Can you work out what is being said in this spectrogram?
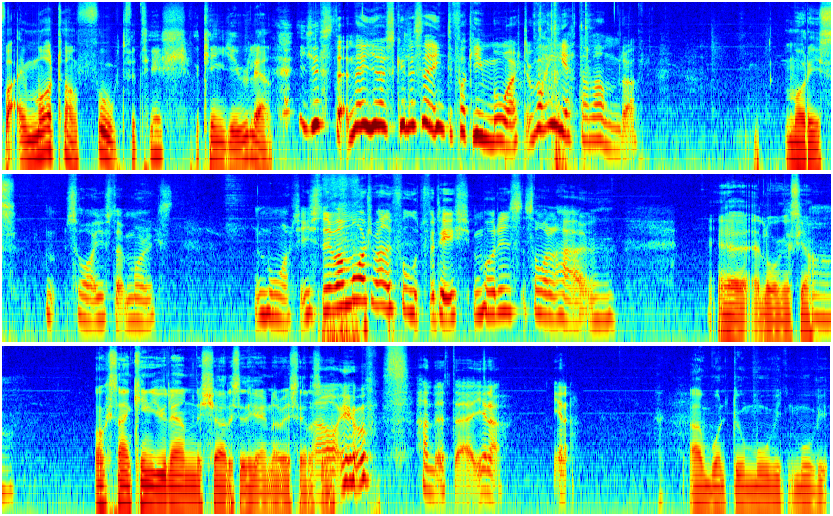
fuck, Mort har en fotfetisch för King Julian. Just det! Nej jag skulle säga inte fucking Mort, vad heter han andra? Maurice. M- Så, just det, Morris. Mort, just det, det var Mort som hade fotfetisch, Maurice som var den här... Eh, logiska. Ja, Och sen King Julian körde sitt egna race hela ja tiden. jo. Han hette, you know. I want to move it, move it.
